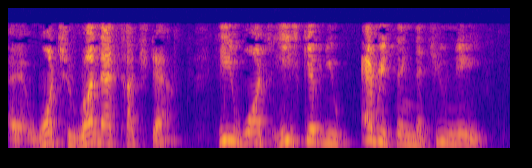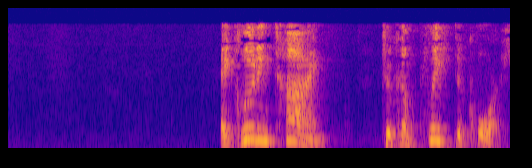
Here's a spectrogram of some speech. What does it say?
uh, wants to run that touchdown. He wants, He's given you everything that you need, including time to complete the course.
